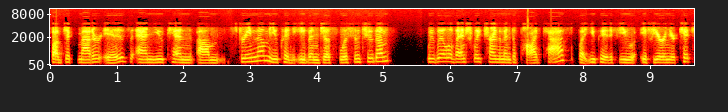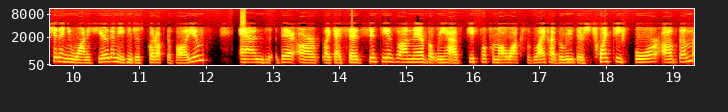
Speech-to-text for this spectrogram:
subject matter is and you can um, stream them you could even just listen to them we will eventually turn them into podcasts but you could if you if you're in your kitchen and you want to hear them you can just put up the volume and there are like i said cynthia's on there but we have people from all walks of life i believe there's 24 of them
